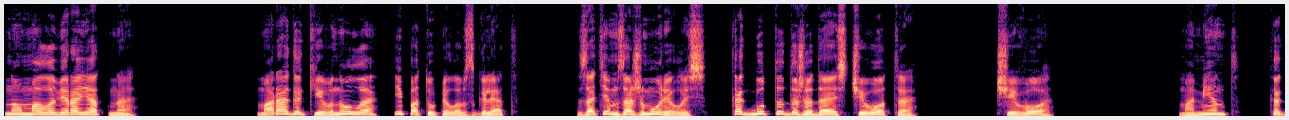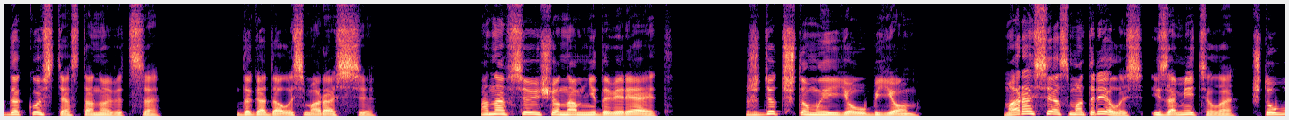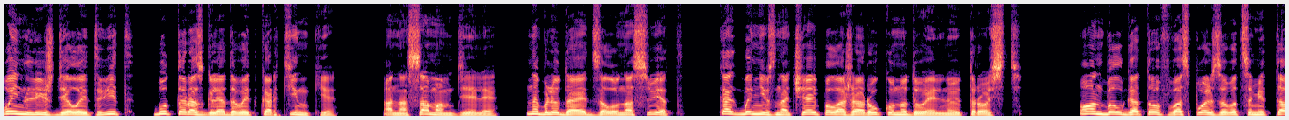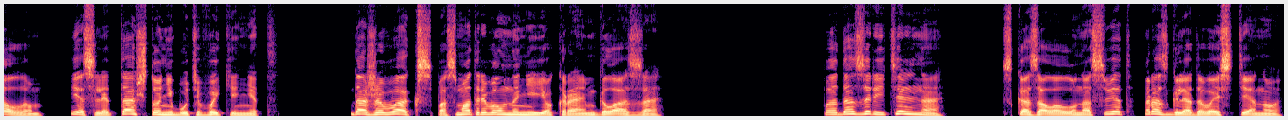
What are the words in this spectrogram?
«Но маловероятно». Марага кивнула и потупила взгляд. Затем зажмурилась, как будто дожидаясь чего-то. Чего? Момент, когда Костя остановится, догадалась Марасси. Она все еще нам не доверяет. Ждет, что мы ее убьем. Мараси осмотрелась и заметила, что Уэйн лишь делает вид, будто разглядывает картинки, а на самом деле наблюдает за луносвет, как бы невзначай положа руку на дуэльную трость. Он был готов воспользоваться металлом, если та что-нибудь выкинет. Даже Вакс посматривал на нее краем глаза. «Подозрительно», — сказала Лунасвет, разглядывая стену.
